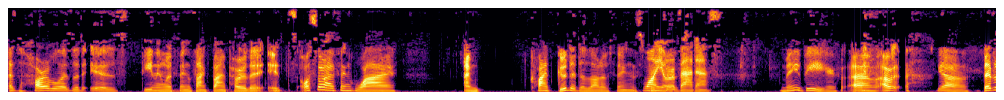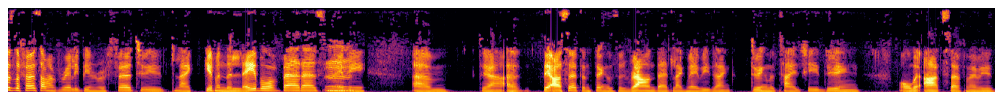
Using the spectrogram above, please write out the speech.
as horrible as it is dealing with things like bipolar, it's also I think why I'm quite good at a lot of things. Why you're a badass. Maybe. Um, I w- yeah, that was the first time I've really been referred to, like, given the label of badass. Maybe, um, yeah, I, there are certain things around that, like maybe like doing the tai chi, doing all the art stuff. Maybe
